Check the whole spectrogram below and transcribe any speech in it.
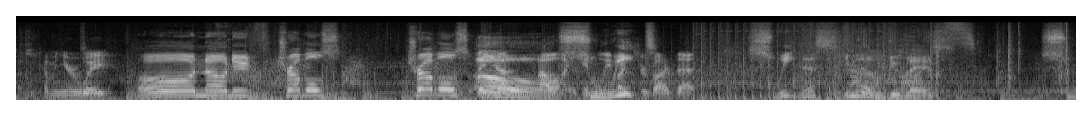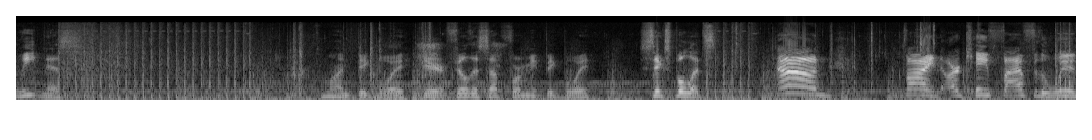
I'm coming your way. Oh no, dude! Troubles, troubles! I got- Oh, I can't believe I survived that. sweetness. Give me those doubles. Sweetness. Come on, big boy. Here, fill this up for me, big boy. Six bullets. Ah, fine. RK5 for the win.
